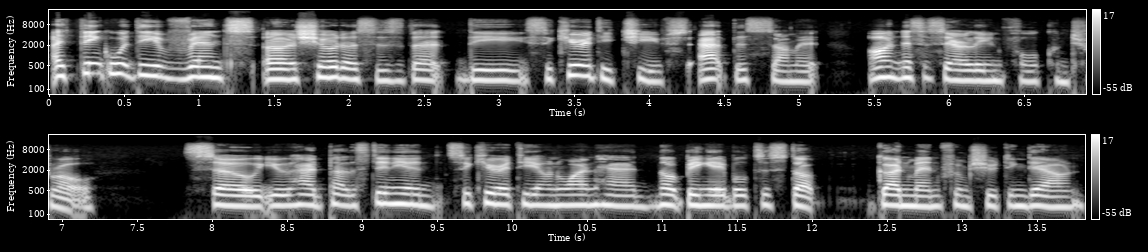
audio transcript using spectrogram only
I think what the events uh, showed us is that the security chiefs at this summit aren't necessarily in full control. So you had Palestinian security on one hand not being able to stop gunmen from shooting down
